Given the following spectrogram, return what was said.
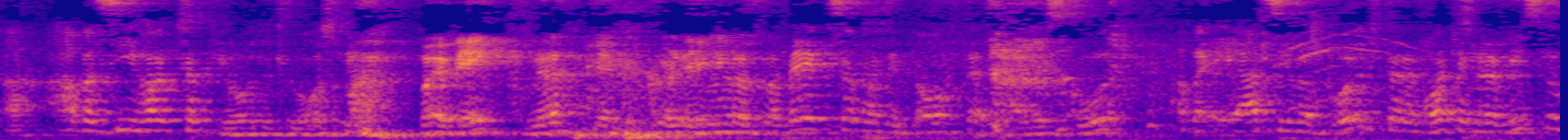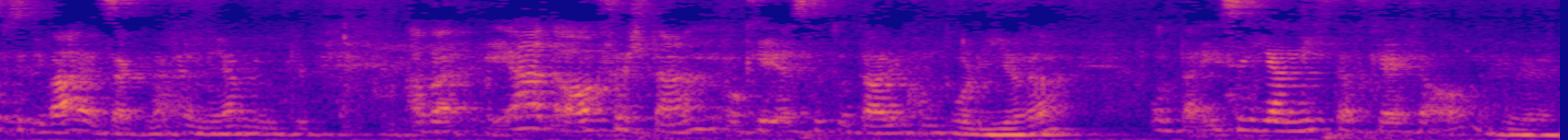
Aber sie hat gesagt, ja, das lassen wir mal weg. Ne? Den Kollegen lassen wir weg, sagen wir, die Tochter ist alles gut. Aber er hat sie überprüft und wollte nur wissen, ob sie die Wahrheit sagt. Nachher mehr. Aber er hat auch verstanden, okay, er ist der totale Kontrollierer und da ist er ja nicht auf gleicher Augenhöhe.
